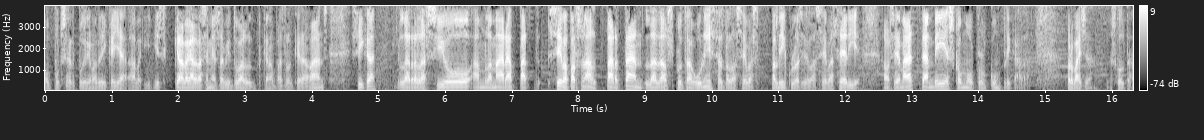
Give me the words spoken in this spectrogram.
o potser podríem dir que ja, és, cada vegada va ser més habitual que no pas el que era abans, sí que la relació amb la mare per, seva personal, per tant, la dels protagonistes de les seves pel·lícules i de la seva sèrie, amb la seva mare també és com molt complicada. Però vaja, escolta,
